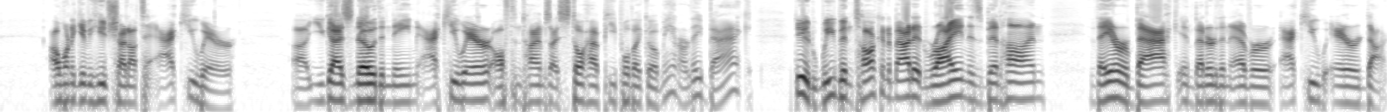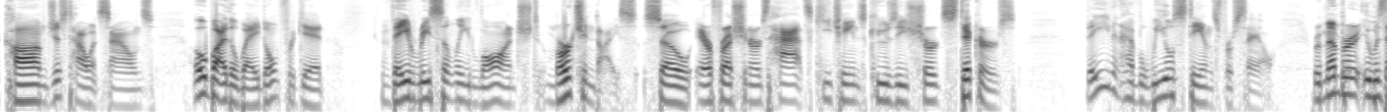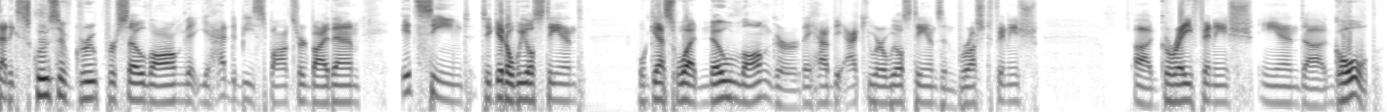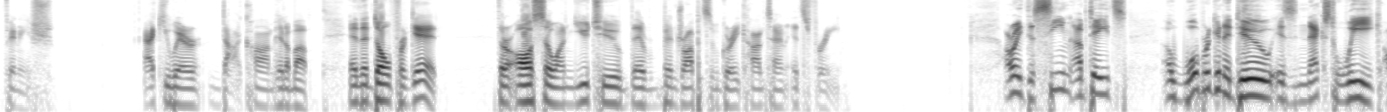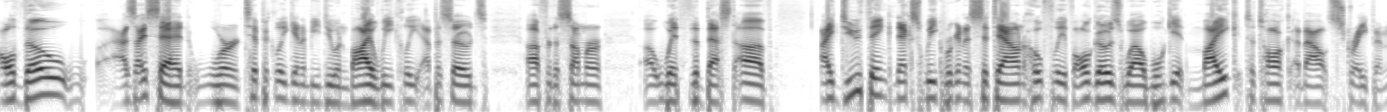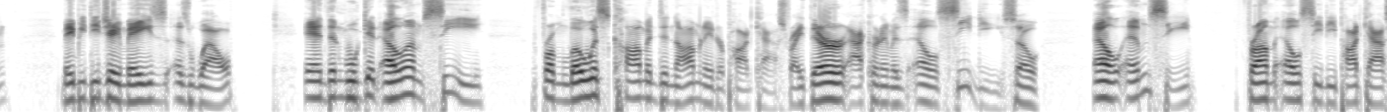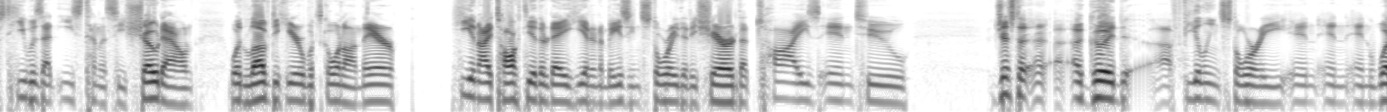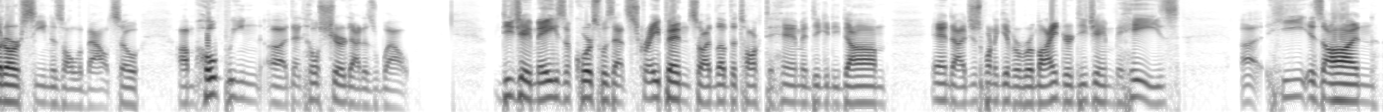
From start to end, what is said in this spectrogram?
I want to give a huge shout out to AccuAir. Uh, you guys know the name AccuAir. Oftentimes I still have people that go, man, are they back? dude, we've been talking about it. Ryan has been on. They are back and better than ever. AccuAir.com, just how it sounds. Oh, by the way, don't forget, they recently launched merchandise. So, air fresheners, hats, keychains, koozies, shirts, stickers. They even have wheel stands for sale. Remember, it was that exclusive group for so long that you had to be sponsored by them. It seemed to get a wheel stand well, guess what? No longer they have the AccuAir wheel stands in brushed finish, uh, gray finish, and uh, gold finish. AccuAir.com. Hit them up. And then don't forget, they're also on YouTube. They've been dropping some great content. It's free. All right, the scene updates. Uh, what we're going to do is next week, although, as I said, we're typically going to be doing bi weekly episodes uh, for the summer uh, with the best of I do think next week we're going to sit down. Hopefully, if all goes well, we'll get Mike to talk about scraping, maybe DJ Mays as well. And then we'll get LMC from Lowest Common Denominator podcast, right? Their acronym is LCD. So LMC from LCD podcast. He was at East Tennessee Showdown. Would love to hear what's going on there. He and I talked the other day. He had an amazing story that he shared that ties into just a, a good uh, feeling story in, in, in what our scene is all about. So I'm hoping uh, that he'll share that as well. DJ Mays, of course, was at Scrapin, so I'd love to talk to him and Diggity Dom. And I just want to give a reminder DJ Mays, uh, he is on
